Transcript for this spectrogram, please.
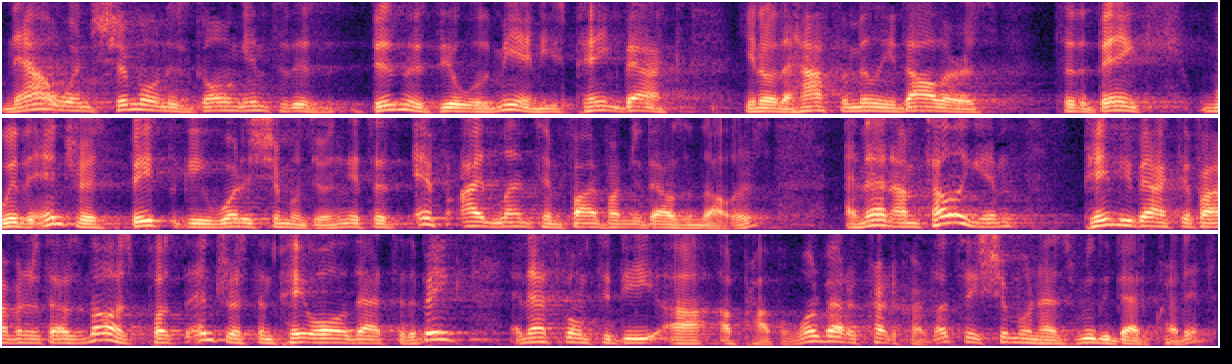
Now when Shimon is going into this business deal with me and he's paying back, you know, the half a million dollars to the bank with interest, basically what is Shimon doing? It says, if I lent him $500,000 and then I'm telling him, pay me back the $500,000 plus the interest and pay all of that to the bank, and that's going to be uh, a problem. What about a credit card? Let's say Shimon has really bad credit,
